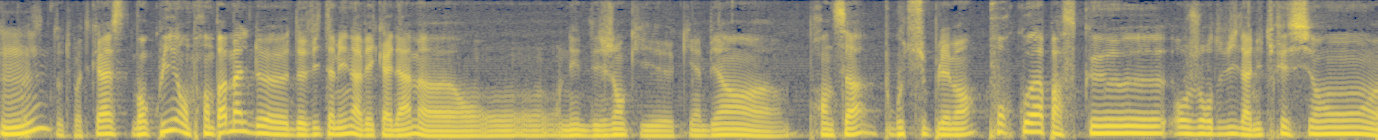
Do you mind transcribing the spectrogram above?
de, Mhm. de podcast. Donc, oui, on prend pas mal de, de vitamines avec Adam. Euh, on, on est des gens qui, qui aiment bien prendre ça, beaucoup de suppléments. Pourquoi? Parce que aujourd'hui, la nutrition,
